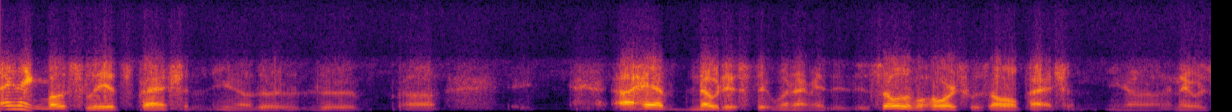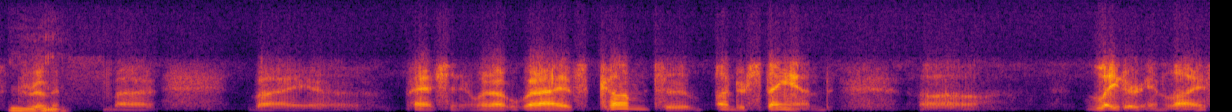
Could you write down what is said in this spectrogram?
I think mostly it's passion. You know, the the uh, I have noticed that when I mean the soul of a horse was all passion, you know, and it was mm-hmm. driven by by uh, passion. And what I, what I have come to understand uh, later in life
